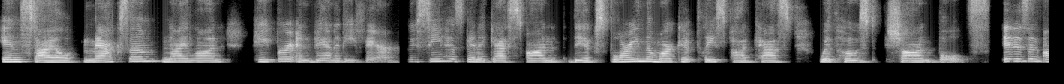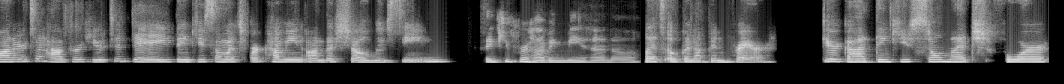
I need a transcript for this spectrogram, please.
in Style, Maxim, Nylon, Paper, and Vanity Fair. Lusine has been a guest on the Exploring the Marketplace podcast with host Sean Boltz. It is an honor to have her here today. Thank you so much for coming on the show, Lusine. Thank you for having me, Hannah. Let's open up in prayer. Dear God, thank you so much for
